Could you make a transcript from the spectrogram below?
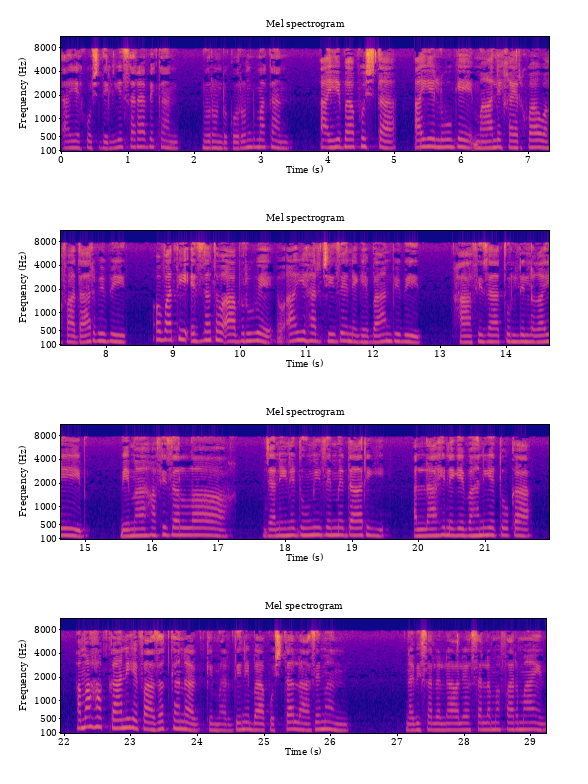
آئیے خوش دلی سرا بکند۔ نورنڈ کورنڈ مکند۔ آئیے با پشتا، آئیے لوگے مال خیر خواہ وفادار بھی بید۔ او واتی عزت و آبروے او آئیے ہر چیزیں نگہبان بھی بید۔ حافظات للغیب بما حافظ اللہ۔ جنین دومی ذمہ داری، اللہ نگے بہنی تو کا۔ ہما حقانی حفاظت کا نگ کہ مردی نے با پشتا لازمن نبی صلی اللہ علیہ وسلم فرمائن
